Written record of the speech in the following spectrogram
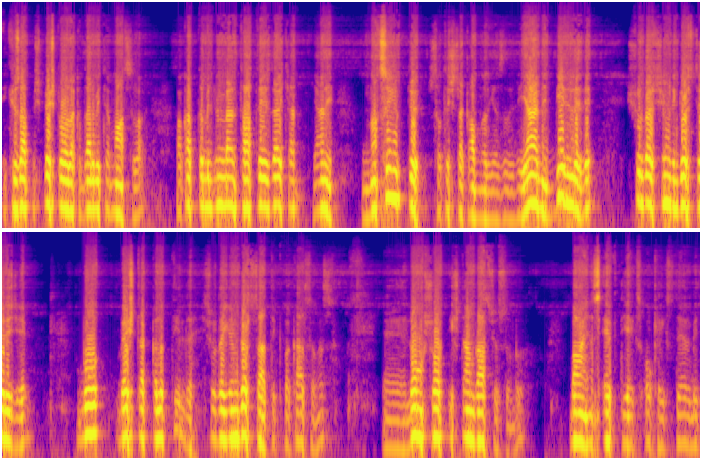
265 dolara kadar bir teması var. Fakat tabii dün ben tahta izlerken yani nasıl yüklü satış rakamları yazılıydı. Yani birileri şurada şimdi göstereceğim bu 5 dakikalık değil de şurada 24 saatlik bakarsanız e, long short işlem rasyosu bu. Binance, FTX, OKEX, Derbit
